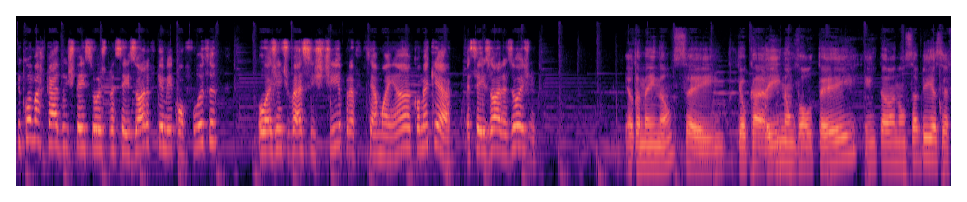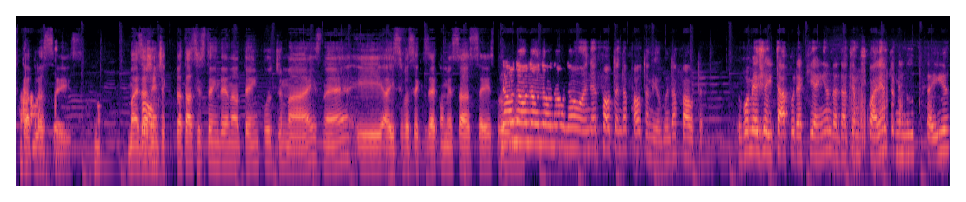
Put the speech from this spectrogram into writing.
Ficou marcado o Space hoje para seis horas, fiquei meio confusa. Ou a gente vai assistir para ser amanhã? Como é que é? É seis horas hoje? Eu também não sei, porque eu caí, não voltei, então eu não sabia se ia ficar para seis. Mas Bom, a gente já está se estendendo a tempo demais, né? E aí, se você quiser começar às seis, não, não, não, não, não, não, ainda falta, ainda falta, amigo, ainda falta. Eu vou me ajeitar por aqui ainda, ainda temos 40 minutos aí,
